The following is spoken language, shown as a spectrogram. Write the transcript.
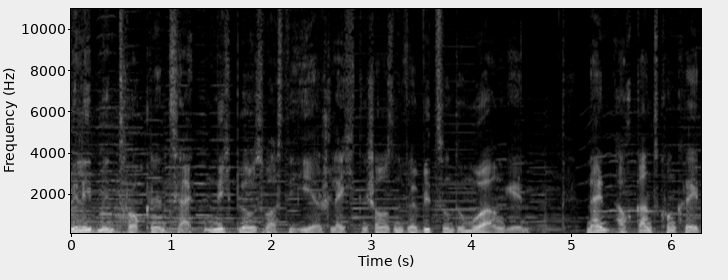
Wir leben in trockenen Zeiten, nicht bloß was die eher schlechten Chancen für Witz und Humor angehen. Nein, auch ganz konkret.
